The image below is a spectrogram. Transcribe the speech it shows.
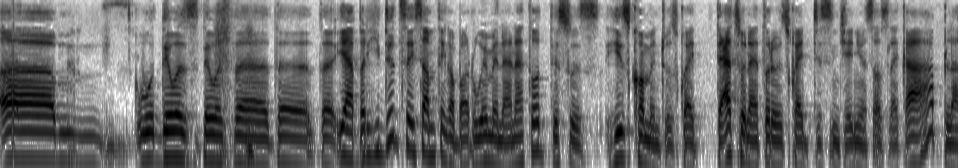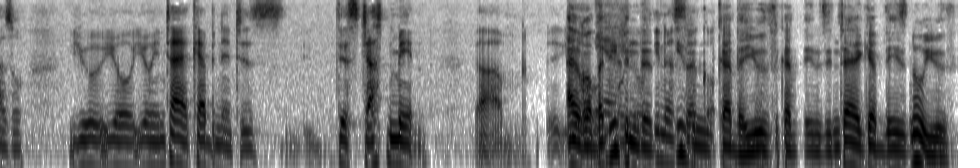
um well, there was there was the the the yeah but he did say something about women and i thought this was his comment was quite that's when i thought it was quite disingenuous i was like ah Blazo, you your your entire cabinet is there's just men. Um, I know, but Yeah. even the even circle. Kada youth, Kada, in his entire camp, there is no youth.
